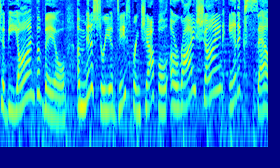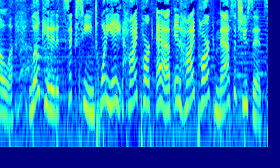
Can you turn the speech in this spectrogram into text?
To Beyond the Veil, a ministry of Dayspring Chapel. Arise, shine, and excel. Located at 1628 Hyde Park Ave in Hyde Park, Massachusetts.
